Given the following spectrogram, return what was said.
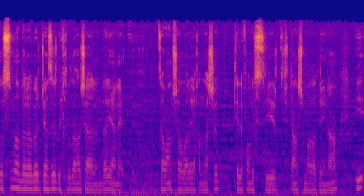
Dostumla bərabər gəzirdik Xırdalan şəhərində, yəni cavan uşaqlara yaxınlaşıb telefonu istəyirdi ki, danışmaq adı ilə. İ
